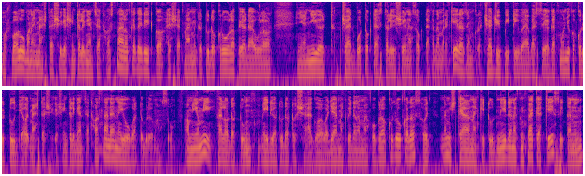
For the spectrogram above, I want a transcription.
most valóban egy mesterséges intelligenciát használok, ez egy ritka eset már, mint a tudok róla, például a ilyen nyílt chatbotok tesztelésénél szokták az emberek érezni, amikor a ChatGPT-vel beszélget, mondjuk, akkor ő tudja, hogy mesterséges intelligenciát használ, de ennél jóval többről van szó. Ami a mi feladatunk, médiatudatossággal vagy gyermekvédelemmel foglalkozók, az az, hogy nem is kell neki tudni, de nekünk fel kell készítenünk,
